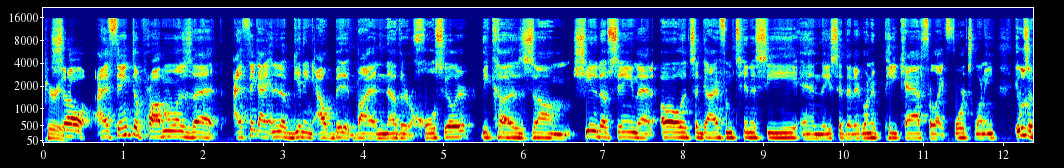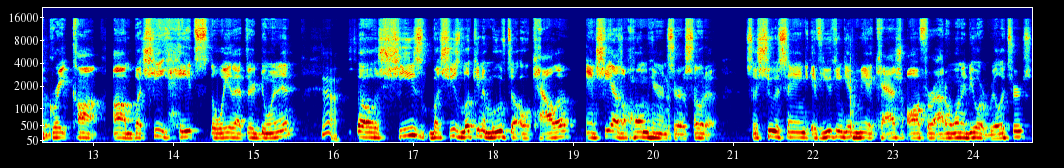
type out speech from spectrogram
Period. So I think the problem was that I think I ended up getting outbid by another wholesaler because um, she ended up saying that oh it's a guy from Tennessee and they said that they're going to pay cash for like 420. It was a great comp, um, but she hates the way that they're doing it. yeah. So she's but she's looking to move to Ocala and she has a home here in Sarasota. So she was saying if you can give me a cash offer, I don't want to deal with realtors.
